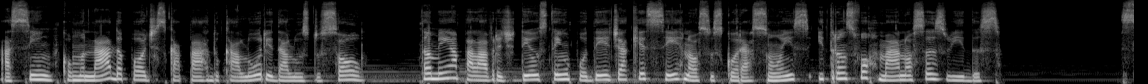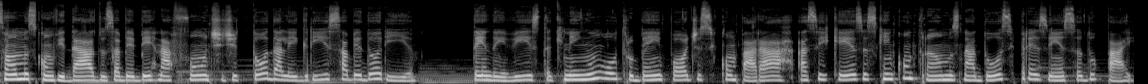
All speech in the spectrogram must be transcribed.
Assim como nada pode escapar do calor e da luz do sol, também a palavra de Deus tem o poder de aquecer nossos corações e transformar nossas vidas. Somos convidados a beber na fonte de toda alegria e sabedoria, tendo em vista que nenhum outro bem pode se comparar às riquezas que encontramos na doce presença do Pai.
